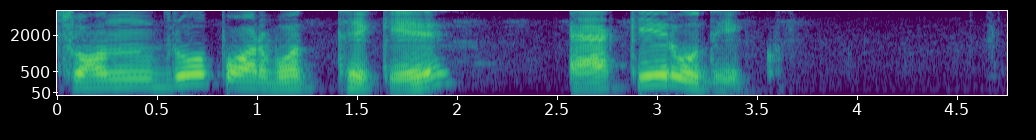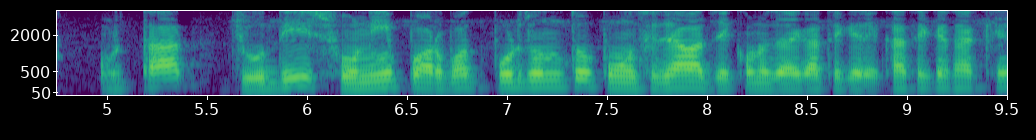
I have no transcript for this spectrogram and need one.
চন্দ্র পর্বত থেকে একের অধিক। অর্থাৎ যদি শনি পর্বত পর্যন্ত পৌঁছে যাওয়া যে কোনো জায়গা থেকে রেখা থেকে থাকে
